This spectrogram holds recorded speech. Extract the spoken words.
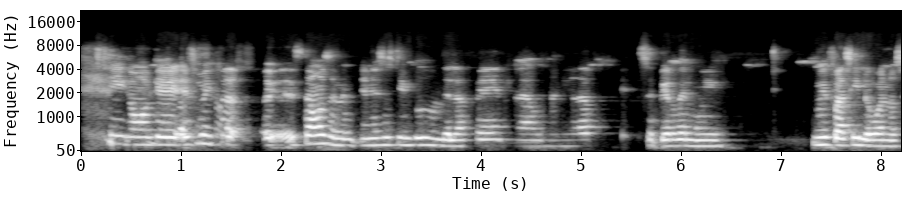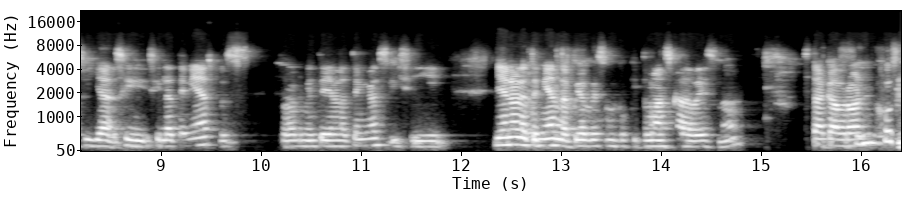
Sí, como que es muy, eh, estamos en, en, esos tiempos donde la fe en la humanidad se pierde muy, muy fácil, o bueno, si ya, si, si la tenías, pues probablemente ya no la tengas, y si ya no la tenías, la pierdes un poquito más cada vez, ¿no? Está cabrón. justo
